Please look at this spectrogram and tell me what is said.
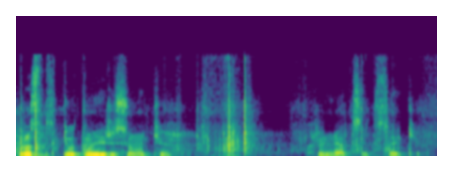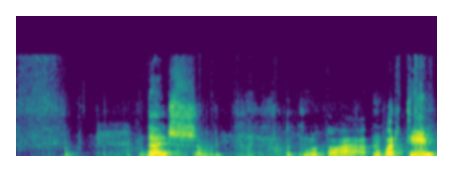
Просто такие вот мои рисунки хранятся всякие. Дальше. Тут мы по... Ну, портфель.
